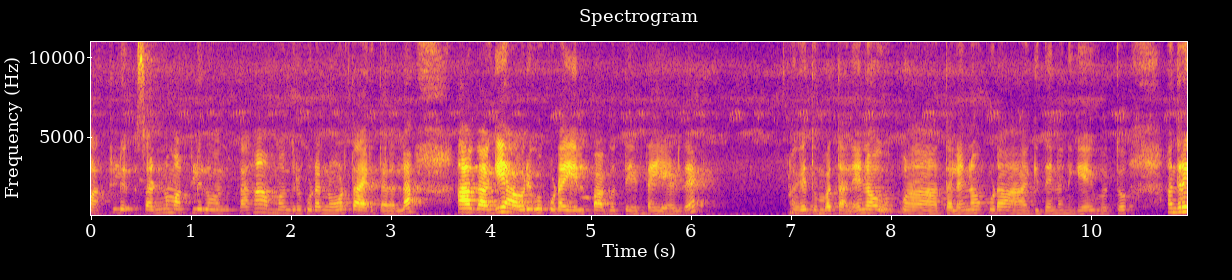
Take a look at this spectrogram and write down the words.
ಮಕ್ಳು, ಸಣ್ಣ ಮಕ್ಕಳಿರುವಂತಹ ಅಮ್ಮಂದರು ಕೂಡ ನೋಡ್ತಾ ಇರ್ತಾರಲ್ಲ, ಹಾಗಾಗಿ ಅವರಿಗೂ ಕೂಡ ಹೆಲ್ಪ್ ಆಗುತ್ತೆ ಅಂತ ಹೇಳಿದೆ. ಹಾಗೆ ತುಂಬ ತಲೆನೋವು ತಲೆನೋವು ಕೂಡ ಆಗಿದೆ ನನಗೆ ಇವತ್ತು. ಅಂದರೆ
